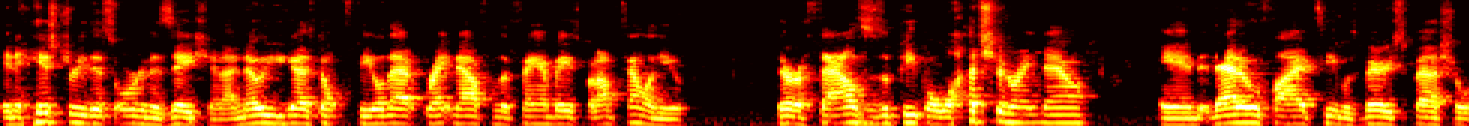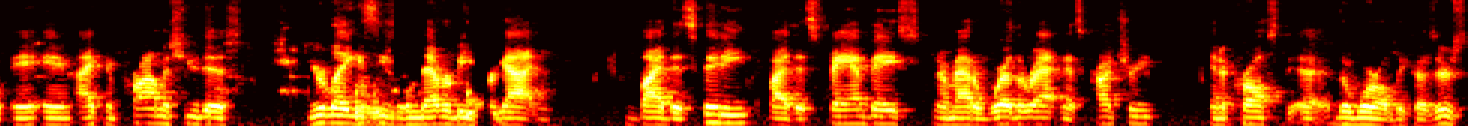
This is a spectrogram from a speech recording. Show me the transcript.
in the history of this organization. I know you guys don't feel that right now from the fan base, but I'm telling you, there are thousands of people watching right now. And that 05 team was very special. And, and I can promise you this your legacies will never be forgotten by this city, by this fan base, no matter where they're at in this country and across the, uh, the world, because there's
